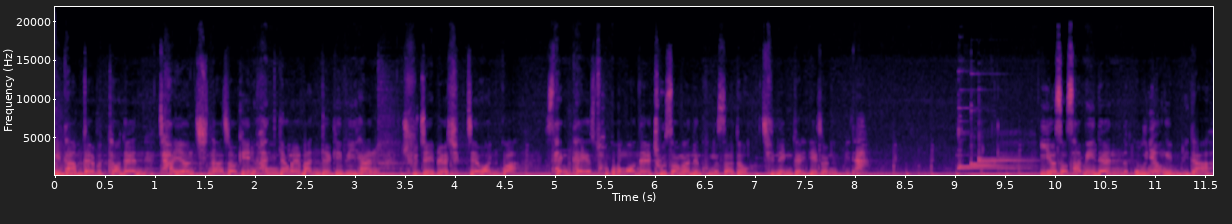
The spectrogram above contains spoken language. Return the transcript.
이 다음 달부터는 자연 친화적인 환경을 만들기 위한 주제별 식재원과 생태 소공원을 조성하는 공사도 진행될 예정입니다. 이어서 3위는 운영입니다.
